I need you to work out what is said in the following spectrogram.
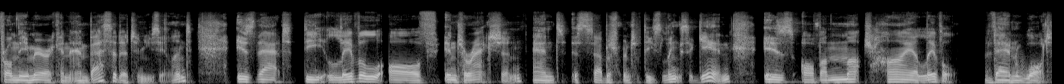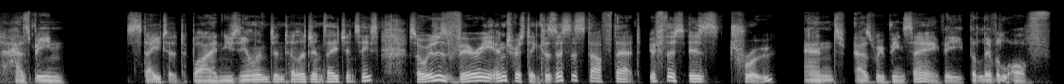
from the American ambassador to New Zealand is that the level of interaction and establishment of these links again is of a much higher level than what has been stated by New Zealand intelligence agencies. So it is very interesting because this is stuff that, if this is true, and as we've been saying, the, the level of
